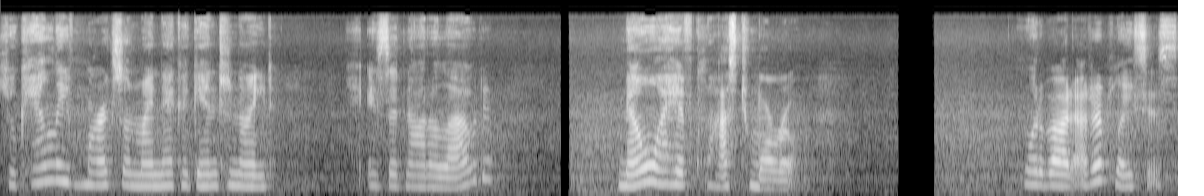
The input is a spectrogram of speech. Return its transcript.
You can't leave marks on my neck again tonight. Is it not allowed? No, I have class tomorrow. What about other places?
